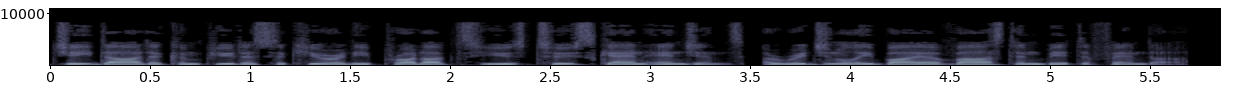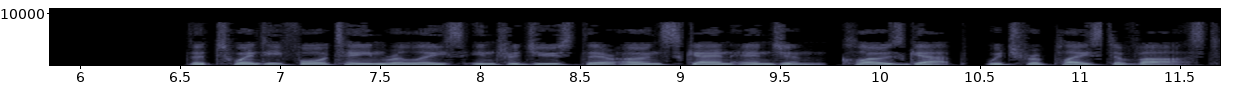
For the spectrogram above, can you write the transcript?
G-Data computer security products use two scan engines, originally by Avast and Bitdefender. The 2014 release introduced their own scan engine CloseGap, which replaced Avast.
